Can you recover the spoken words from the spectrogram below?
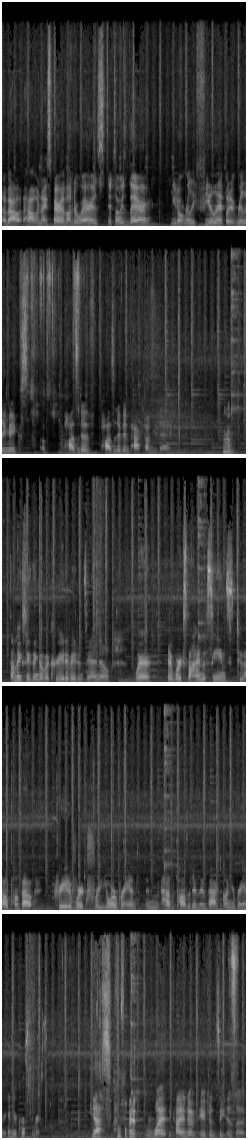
about how a nice pair of underwear is it's always there. You don't really feel it, but it really makes a positive positive impact on your day. Hmm. That makes me think of a creative agency I know where it works behind the scenes to help pump out creative work for your brand and has a positive impact on your brand and your customers. Yes. what what kind of agency is it?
